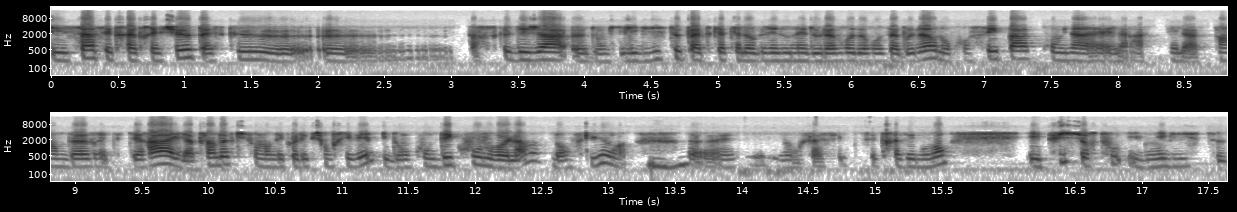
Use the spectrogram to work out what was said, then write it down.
Et ça, c'est très précieux parce que, euh, parce que déjà, donc il n'existe pas de catalogue raisonné de l'œuvre de Rosa Bonheur, donc on ne sait pas combien elle a, elle a peint d'œuvres, etc. il y a plein d'œuvres qui sont dans des collections privées, et donc on découvre là, dans ce livre. Mhm. donc ça, c'est très émouvant. Et puis surtout, il n'existe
